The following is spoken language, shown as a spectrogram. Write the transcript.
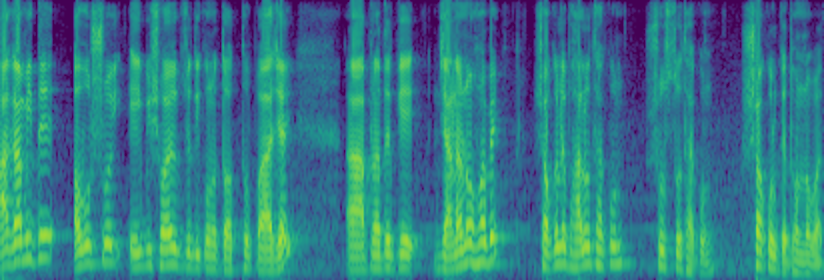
আগামীতে অবশ্যই এই বিষয়ে যদি কোনো তথ্য পাওয়া যায় আপনাদেরকে জানানো হবে। সকলে ভালো থাকুন, সুস্থ থাকুন। সকলকে ধন্যবাদ।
